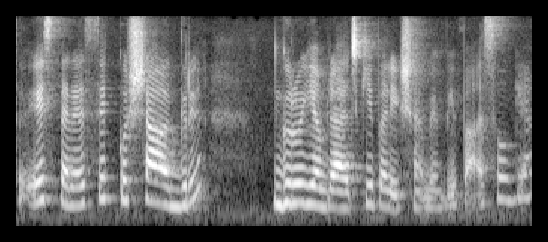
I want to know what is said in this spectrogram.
तो इस तरह से कुशाग्र गुरु यमराज की परीक्षा में भी पास हो गया।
